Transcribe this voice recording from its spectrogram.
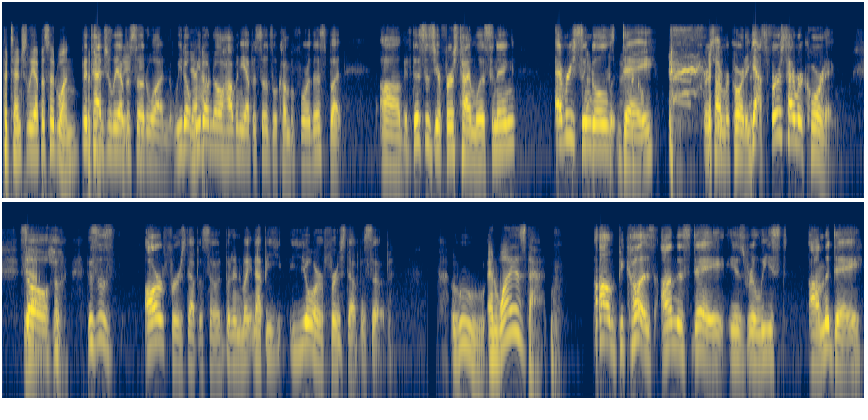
potentially episode one. potentially episode one. We don't we don't know how many episodes will come before this, but um, if this is your first time listening, every single First day, first time recording, yes, first time recording. So this is our first episode, but it might not be your first episode. Ooh, and why is that? Um, because on this day is released on the day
